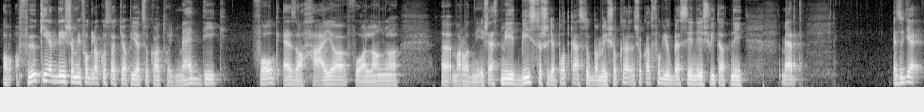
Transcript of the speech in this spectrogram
a fő kérdés, ami foglalkoztatja a piacokat, hogy meddig fog ez a hája for lange maradni. És ezt mi itt biztos, hogy a podcastokban még sokat, sokat fogjuk beszélni és vitatni, mert ez ugye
